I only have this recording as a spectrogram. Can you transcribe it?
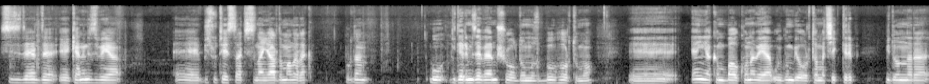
Sizler de e, kendiniz veya e, bir su tesisi açısından yardım alarak buradan bu giderimize vermiş olduğumuz bu hortumu e, en yakın balkona veya uygun bir ortama çektirip bidonlara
